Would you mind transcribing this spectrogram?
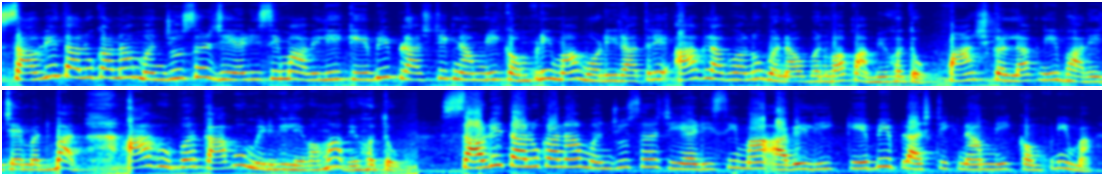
સાવલી તાલુકાના મંજુસર જીઆઈડીસીમાં આવેલી કેબી પ્લાસ્ટિક નામની કંપનીમાં મોડી રાત્રે આગ લાગવાનો બનાવ બનવા પામ્યો હતો. પાંચ કલાકની ભારે જહેમત બાદ આગ ઉપર કાબુ મેળવી લેવામાં આવ્યો હતો. સાવલી તાલુકાના મંજુસર જીઆઈડીસીમાં આવેલી કેબી પ્લાસ્ટિક નામની કંપનીમાં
